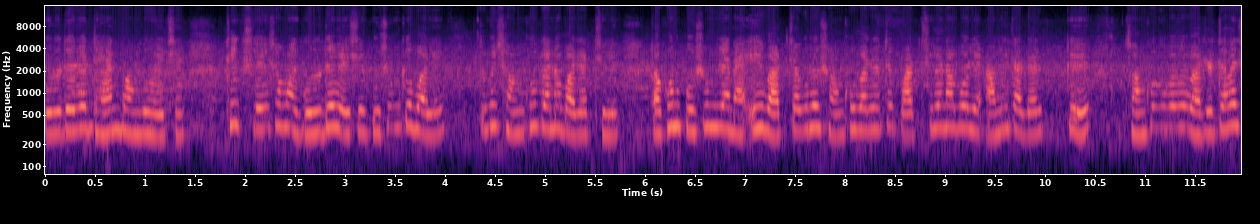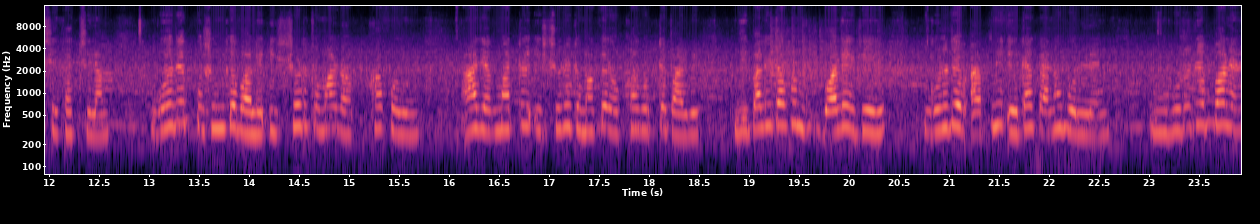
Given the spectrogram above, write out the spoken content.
গুরুদেবের ধ্যান ভঙ্গ হয়েছে। ঠিক সেই সময় গুরুদেব এসে কুসুমকে বলে, তুমি শঙ্খ কেন বাজাচ্ছিলে? তখন কুসুম জানা এই বাচ্চাগুলো শঙ্খ বাজাতে পারছিল না বলে আমি তাদেরকে শঙ্খ কীভাবে বাজাতে হয় শেখাচ্ছিলাম। গুরুদেব কুসুমকে বলে, ঈশ্বর তোমার রক্ষা করুন। আজ একমাত্র ঈশ্বরই তোমাকে রক্ষা করতে পারবে। দীপালি তখন বলে যে, গুরুদেব, আপনি এটা কেন বললেন? গুরুদেব বলেন,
